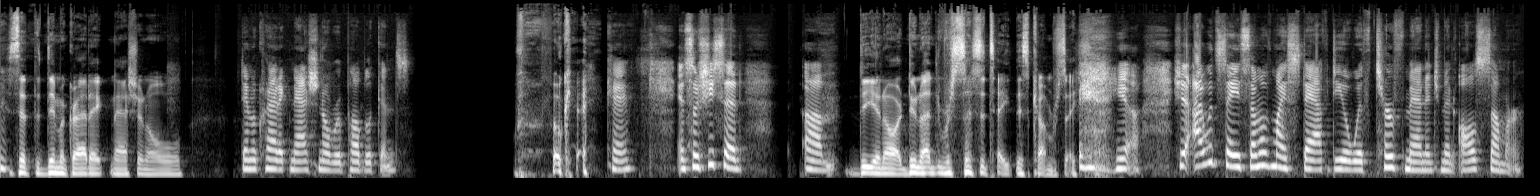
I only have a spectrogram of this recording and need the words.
is it? The Democratic National. Democratic National Republicans. Okay. Okay, and so she said, um, DNR. Do not resuscitate this conversation. yeah, she, I would say some of my staff deal with turf management all summer.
